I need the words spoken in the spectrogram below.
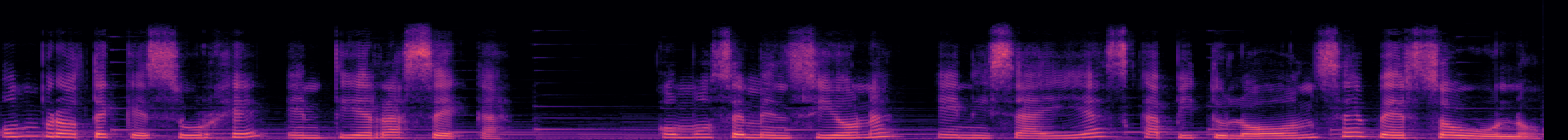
un brote que surge en tierra seca como se menciona en Isaías capítulo 11, verso 1.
